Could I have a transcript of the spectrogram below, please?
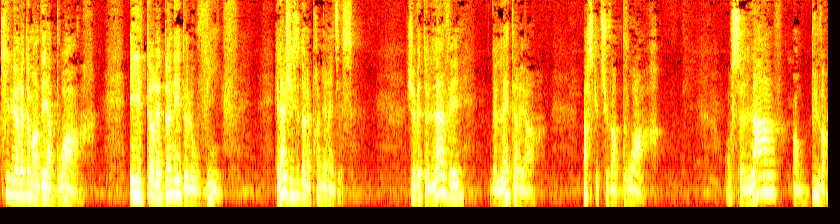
qui lui aurais demandé à boire, et il t'aurait donné de l'eau vive. Et là, Jésus donne un premier indice. Je vais te laver de l'intérieur parce que tu vas boire. On se lave en buvant.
